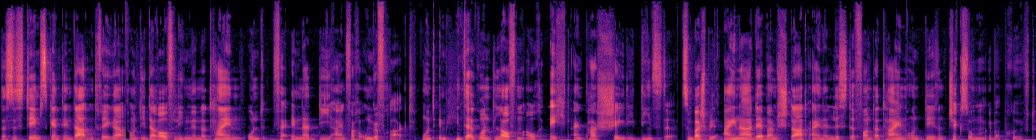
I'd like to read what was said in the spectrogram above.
Das System scannt den Datenträger und die darauf liegenden Dateien und verändert die einfach ungefragt. Und im Hintergrund laufen auch echt ein paar shady Dienste. Zum Beispiel einer, der beim Start eine Liste von Dateien und deren Checksummen überprüft.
